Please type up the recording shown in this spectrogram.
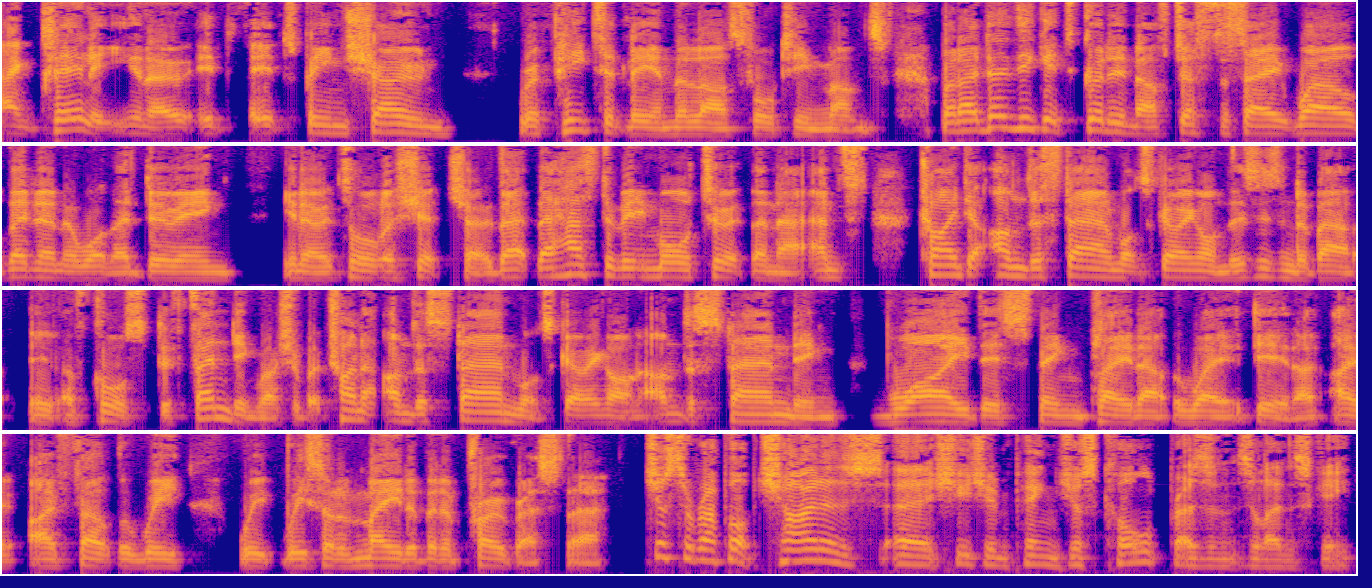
and clearly, you know, it, it's been shown repeatedly in the last 14 months. But I don't think it's good enough just to say, well, they don't know what they're doing. You know, it's all a shit show. There, there has to be more to it than that. And trying to understand what's going on. This isn't about, of course, defending Russia, but trying to understand what's going on, understanding why this thing played out the way it did. I, I, I felt that we, we, we sort of made a bit of progress there. Just to wrap up, China's uh, Xi Jinping just called President Zelensky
